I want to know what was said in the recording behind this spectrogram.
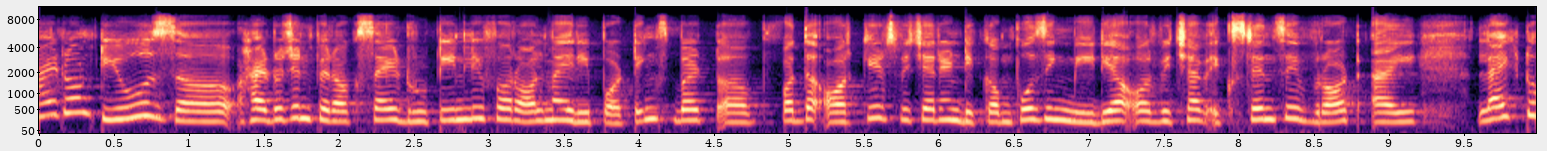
I don't use uh, hydrogen peroxide routinely for all my repottings but uh, for the orchids which are in decomposing media or which have extensive rot I like to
